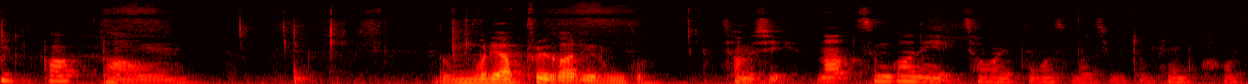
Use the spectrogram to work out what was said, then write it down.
힙합 다음. 눈물이 앞을 가리는군. 잠시 나 승관이 정확히 보고서 나 지금 좀 행복하거든.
